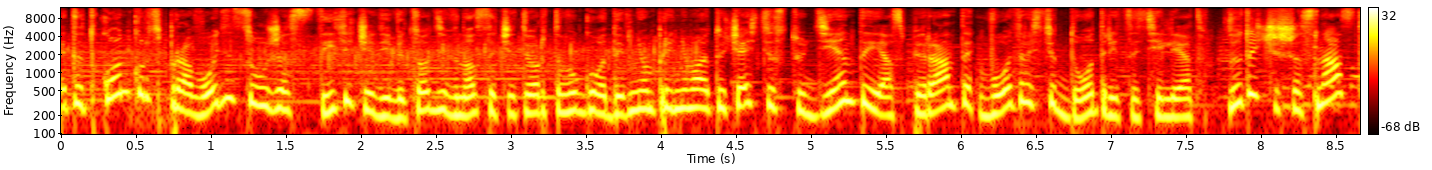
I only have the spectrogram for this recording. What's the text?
Этот конкурс проводится уже с 1994 года, и в нем принимают участие студенты и аспиранты в возрасте до 30 лет. В 2016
